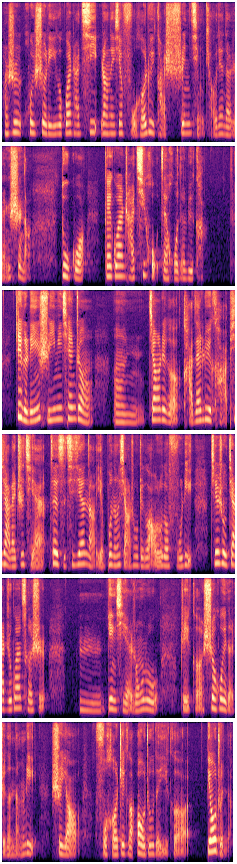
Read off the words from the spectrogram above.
而是会设立一个观察期，让那些符合绿卡申请条件的人士呢，度过该观察期后再获得绿卡。这个临时移民签证。嗯，将这个卡在绿卡批下来之前，在此期间呢，也不能享受这个澳洲的福利，接受价值观测试，嗯，并且融入这个社会的这个能力是要符合这个澳洲的一个标准的。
